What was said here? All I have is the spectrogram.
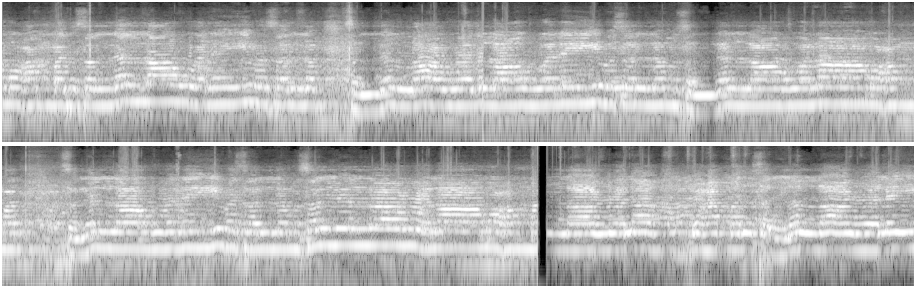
محمد صلى الله عليه وسلم صلى الله عليه وسلم صلى الله على محمد صلى الله عليه وسلم صلى الله على محمد الله على محمد صلى الله عليه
